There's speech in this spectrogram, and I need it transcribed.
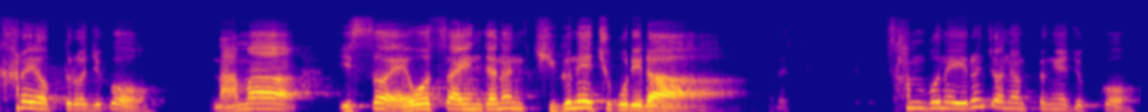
칼에 엎드러지고 남아 있어 에워싸인 자는 기근에 죽으리라. 3분의 1은 전염병에 죽고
